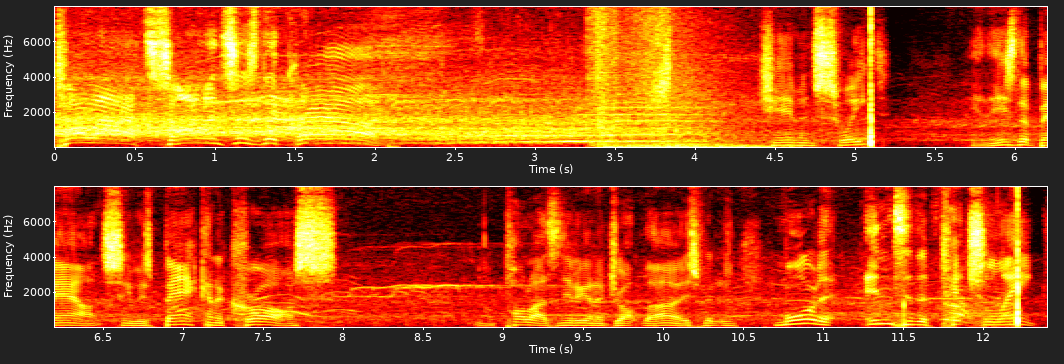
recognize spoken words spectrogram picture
Pollard silences the crowd. Chairman Sweet. And there's the bounce. He was back and across. Now, Pollard's never going to drop those, but more of it into the pitch length.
